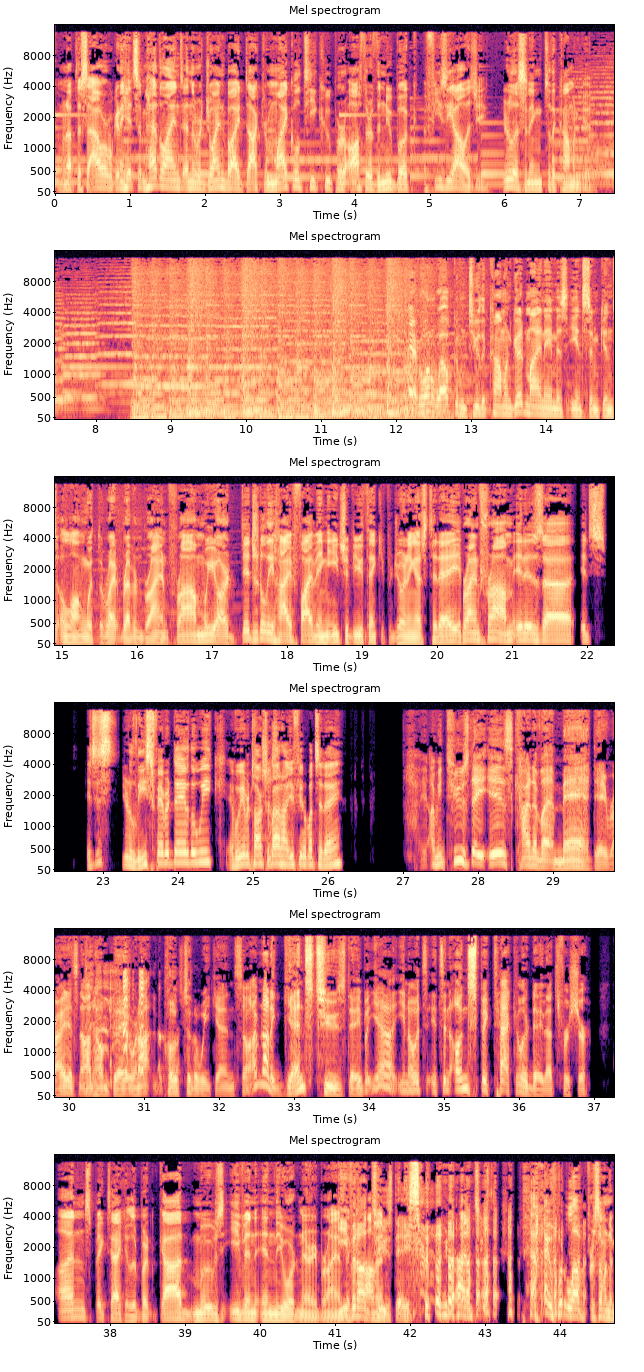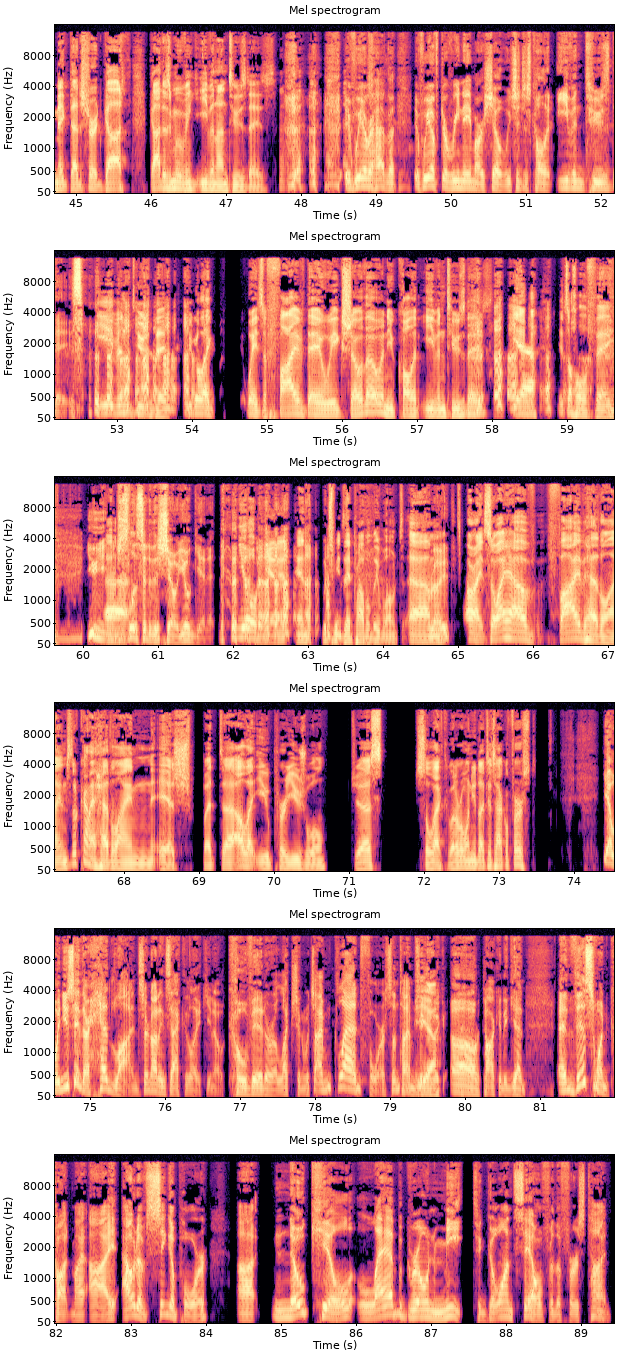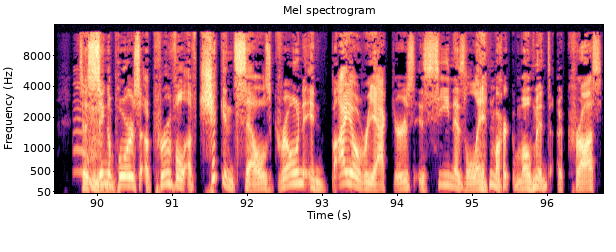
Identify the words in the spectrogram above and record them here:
Coming up this hour, we're going to hit some headlines, and then we're joined by Dr. Michael T. Cooper, author of the new book, Ephesiology. You're listening to The Common Good. Hey everyone, welcome to The Common Good. My name is Ian Simpkins, along with the Right Reverend Brian Fromm. We are digitally high fiving each of you. Thank you for joining us today. Brian Fromm, it is, uh, it's, is this your least favorite day of the week? Have we ever talked Just- about how you feel about today? I mean, Tuesday is kind of a meh day, right? It's not hump day. We're not close to the weekend, so I'm not against Tuesday, but yeah, you know, it's it's an unspectacular day, that's for sure. Unspectacular, but God moves even in the ordinary, Brian. Even on common- Tuesdays. Even on. I would love for someone to make that shirt. God, God is moving even on Tuesdays. if we ever have a, if we have to rename our show, we should just call it Even Tuesdays. Even Tuesday. People are like, wait, it's a five day a week show though, and you call it Even Tuesdays? Yeah, it's a whole thing. you, you Uh, just listen to the show, you'll get it. You'll get it, and which means they probably won't. Um, right? All right, so I have five headlines. They're kind of headline ish, but uh, I'll let you, per usual, just select whatever one you'd like to tackle first. Yeah, when you say they're headlines, they're not exactly like, you know, COVID or election, which I'm glad for. Sometimes you're Yeah. like, oh, talking again. And this one caught my eye out of Singapore. Uh, no kill lab grown meat to go on sale for the first time. So Hmm. Singapore's approval of chicken cells grown in bioreactors is seen as a landmark moment across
